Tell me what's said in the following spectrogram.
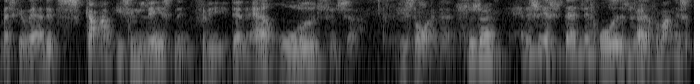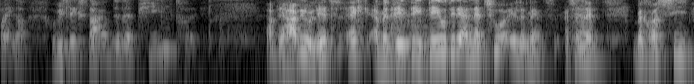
man skal være lidt skarp i sin læsning, fordi den er rodet, synes jeg, historien her. Synes jeg? Ja, det synes, jeg synes, det er lidt rodet. Jeg synes, ja. der er for mange springer. Og vi skal ikke snakke om det der piletræ. Ja, det har vi jo lidt, ikke? Men det, det, det er jo det der naturelement. Altså, ja. nat, man kan også sige,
